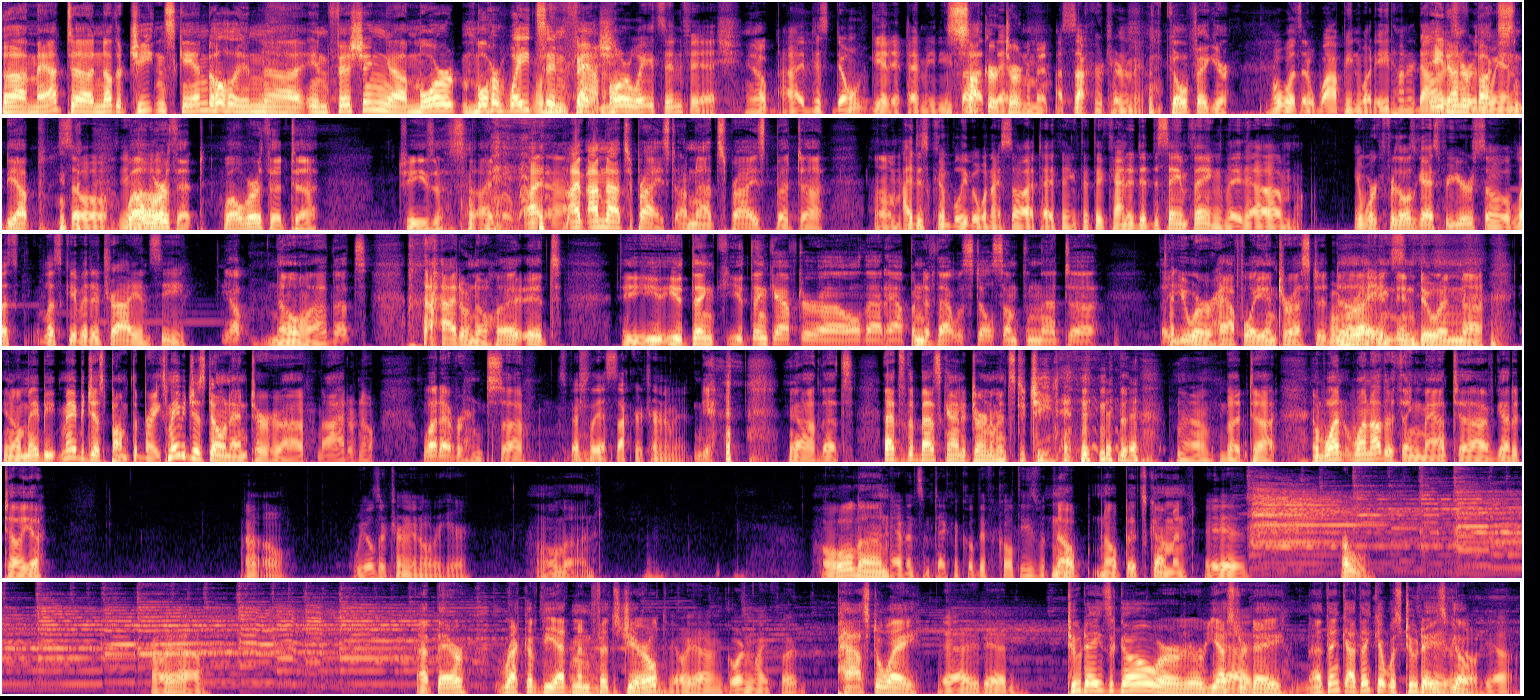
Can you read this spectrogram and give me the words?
Uh, Matt, uh, another cheating scandal in uh, in fishing. Uh, more more weights in fish. more weights in fish. Yep. I just don't get it. I mean, you Sucker that- tournament. a sucker tournament. Go figure. what was it? A whopping what? Eight hundred dollars. Eight hundred bucks. Win? Yep. So well know, worth it. Well worth it. Uh, Jesus, I, I, I'm, I'm not surprised. I'm not surprised, but uh, I just couldn't believe it when I saw it. I think that they kind of did the same thing. They um, it worked for those guys for years. So let's let's give it a try and see. Yep. No, uh, that's I don't know. It. you, you'd think you'd think after uh, all that happened, if that was still something that uh, that you were halfway interested uh, Right. in, in doing, uh, you know, maybe maybe just pump the brakes, maybe just don't enter. Uh, I don't know, whatever. It's uh, especially a sucker tournament. Yeah, yeah, that's that's the best kind of tournaments to cheat in. yeah, but uh, and one one other thing, Matt, uh, I've got to tell you. Uh oh, wheels are turning over here. Hold on. Hold on. Having some technical difficulties with. The, Nope, nope, it's coming. It is. Oh. Oh yeah. That there wreck of the Edmund Fitzgerald Oh yeah, Gordon Lightfoot. passed away Yeah, he did. two days ago or, or yesterday. I think I think it was two, Two days, ago. Yeah.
